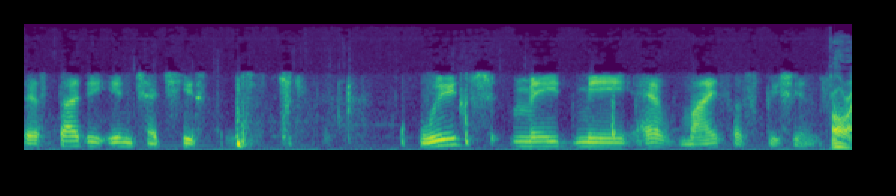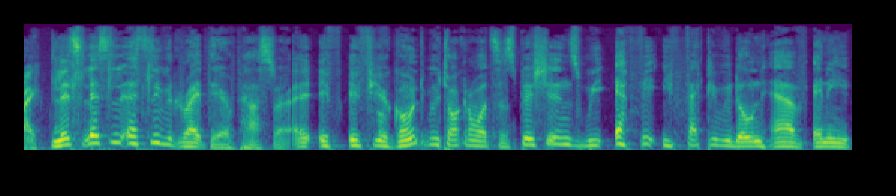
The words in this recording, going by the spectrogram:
a study in church history, which made me have my suspicions. All right, let's let's let's leave it right there, Pastor. If if you're going to be talking about suspicions, we eff- effectively don't have any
